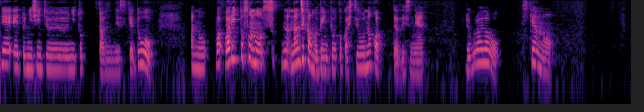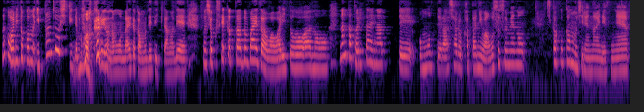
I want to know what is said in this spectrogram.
で、えっ、と、妊娠中に取ったんですけど、あの、わ、割とその、す何時間も勉強とか必要なかったですね。どれぐらいだろう？試験の、か割とこの一般常識でもわかるような問題とかも出てきたので、その食生活アドバイザーは割と、あの、なんか取りたいなって思ってらっしゃる方にはおすすめの資格かもしれないですね。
